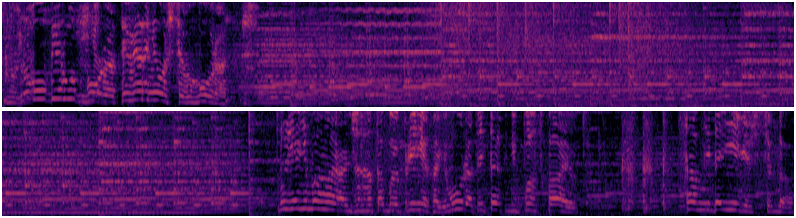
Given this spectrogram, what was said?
Ну, я- ну уберут я- город, ты вернешься в город. Раньше за тобой приехать. В город и так не пускают. Сам не доедешь сюда.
